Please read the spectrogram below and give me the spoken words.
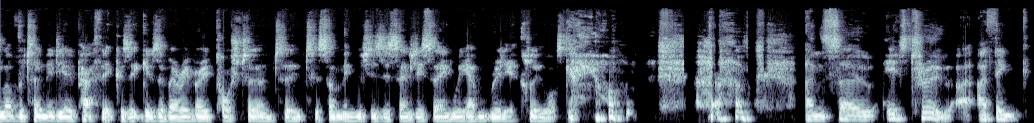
love the term idiopathic because it gives a very, very posh term to to something which is essentially saying we haven't really a clue what's going on um, and so it's true. I, I think,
